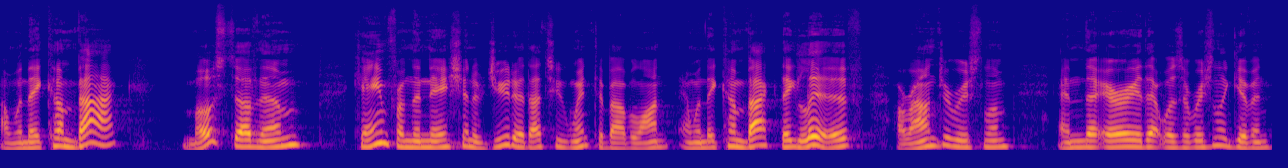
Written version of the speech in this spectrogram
And when they come back, most of them came from the nation of Judah. That's who went to Babylon. And when they come back, they live around Jerusalem and the area that was originally given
